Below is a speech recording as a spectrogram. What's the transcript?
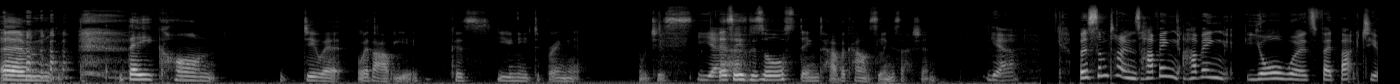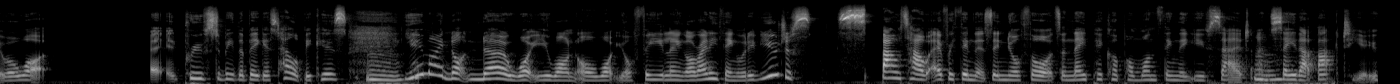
um, they can't do it without you because you need to bring it, which is yeah. it's exhausting to have a counselling session. Yeah. But sometimes having having your words fed back to you or what uh, it proves to be the biggest help because you might not know what you want or what you're feeling or anything, but if you just spout out everything that's in your thoughts and they pick up on one thing that you've said and say that back to you,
